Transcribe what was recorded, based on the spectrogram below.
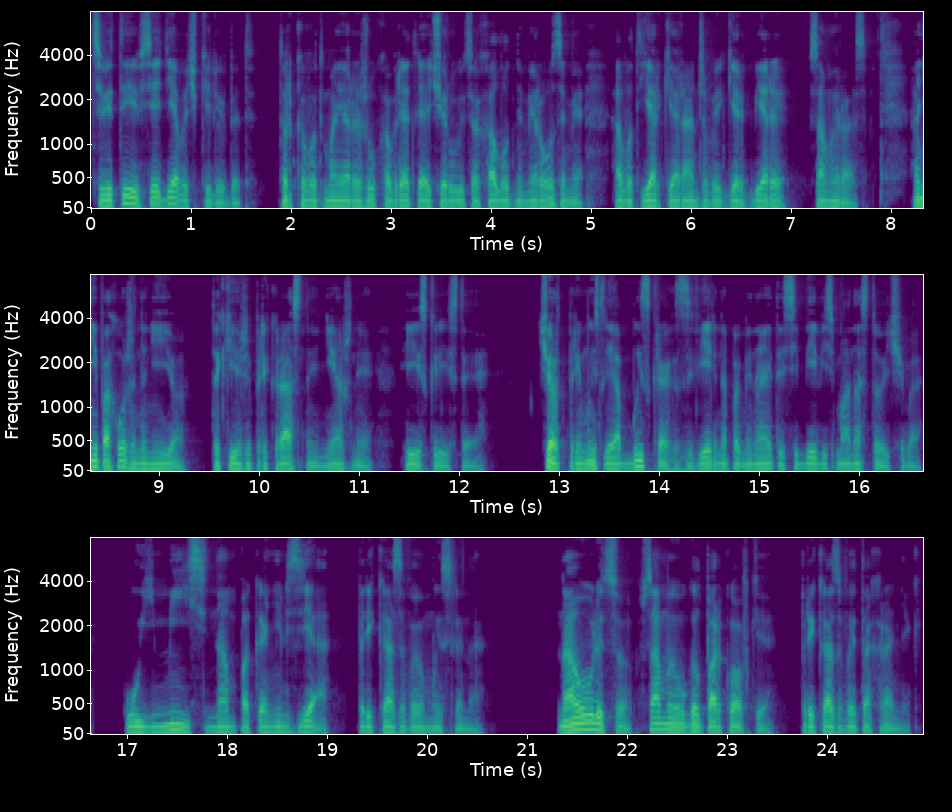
Цветы все девочки любят. Только вот моя рыжуха вряд ли очаруется холодными розами, а вот яркие оранжевые герберы в самый раз. Они похожи на нее, такие же прекрасные, нежные и искристые. Черт, при мысли об искрах зверь напоминает о себе весьма настойчиво. «Уймись, нам пока нельзя», — приказываю мысленно. «На улицу, в самый угол парковки», — приказывает охранник.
